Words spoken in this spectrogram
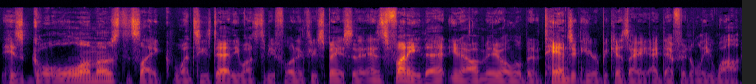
his goal almost. It's like once he's dead, he wants to be floating through space. And, and it's funny that you know I'm maybe a little bit of tangent here because I, I definitely while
